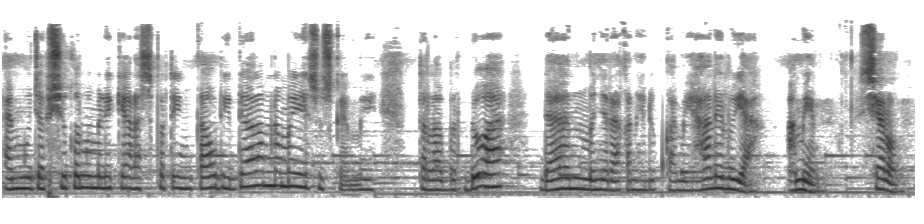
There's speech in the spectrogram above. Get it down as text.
Kami mengucap syukur memiliki Allah seperti Engkau di dalam nama Yesus kami telah berdoa dan menyerahkan hidup kami. Haleluya. Amin. Shalom.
